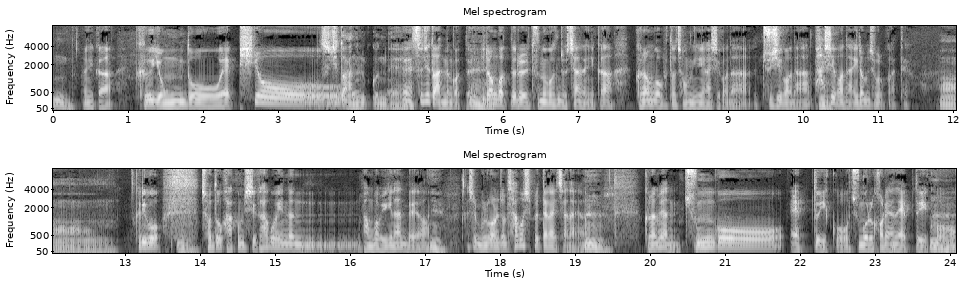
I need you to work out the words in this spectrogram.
음, 그러니까 그 용도에 필요 쓰지도 않을 건데. 네, 쓰지도 않는 것들 네. 이런 것들을 두는 것은 좋지 않으니까 그런 것부터 정리하시거나 주시거나 파시거나 네. 이러면 좋을 것 같아요. 어, 그리고 음. 저도 가끔씩 하고 있는 방법이긴 한데요. 네. 사실 물건을 좀 사고 싶을 때가 있잖아요. 음. 그러면 중고 앱도 있고 중고를 거래하는 앱도 있고 음.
